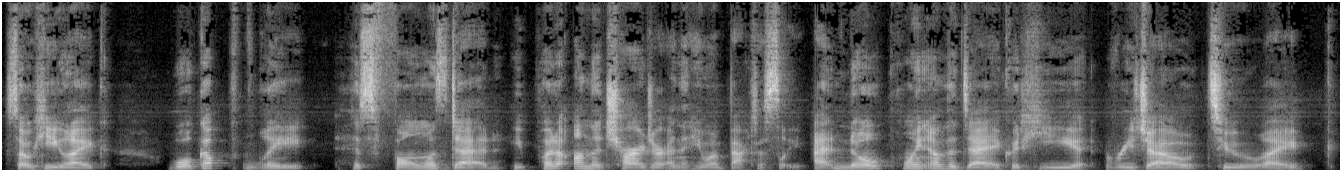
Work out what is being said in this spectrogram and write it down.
So he like woke up late. His phone was dead. He put it on the charger and then he went back to sleep. At no point of the day could he reach out to like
